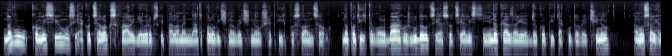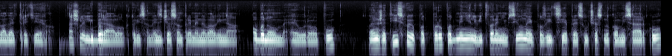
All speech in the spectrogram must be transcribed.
Novú komisiu musí ako celok schváliť Európsky parlament nadpolovičnou väčšinou všetkých poslancov. No po týchto voľbách už ľudovci a socialisti nedokázali dať dokopy takúto väčšinu a museli hľadať tretieho. Našli liberálov, ktorí sa medzičasom premenovali na Obnovme Európu, lenže tí svoju podporu podmienili vytvorením silnej pozície pre súčasnú komisárku,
